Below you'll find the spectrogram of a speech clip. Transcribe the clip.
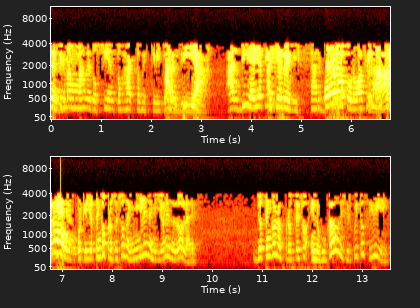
Se firman más de 200 actos escritos al, día al día ella tiene hay que, revisar bien lo que uno va a firmar. Porque yo tengo procesos de miles de millones de dólares. Yo tengo los procesos en los juzgados de circuito civil.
